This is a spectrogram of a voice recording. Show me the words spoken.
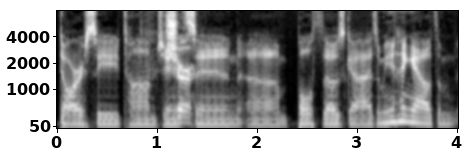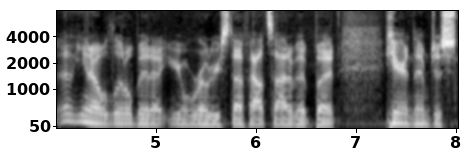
Darcy, Tom Sure. Jensen, um, both those guys. I mean, you hang out with them, uh, you know, a little bit at your know rotary stuff outside of it, but hearing them just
